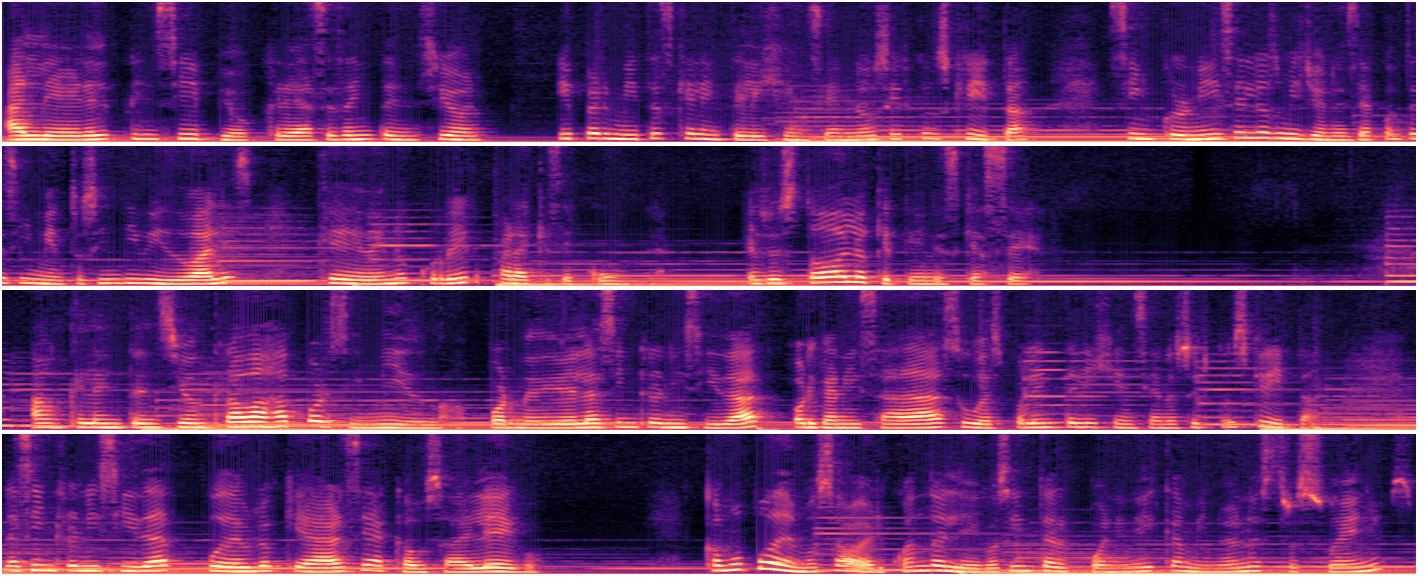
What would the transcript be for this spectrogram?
Al leer el principio, creas esa intención y permites que la inteligencia no circunscrita sincronice los millones de acontecimientos individuales que deben ocurrir para que se cumpla. Eso es todo lo que tienes que hacer. Aunque la intención trabaja por sí misma, por medio de la sincronicidad, organizada a su vez por la inteligencia no circunscrita, la sincronicidad puede bloquearse a causa del ego. ¿Cómo podemos saber cuando el ego se interpone en el camino de nuestros sueños?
